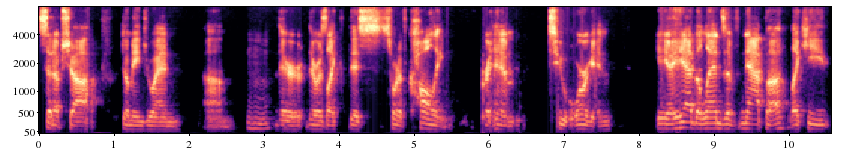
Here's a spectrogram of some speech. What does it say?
set up shop, Domaine Drouhin. Um, Mhm. there, there was like this sort of calling for him to Oregon. You know, he had the lens of Napa, like he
